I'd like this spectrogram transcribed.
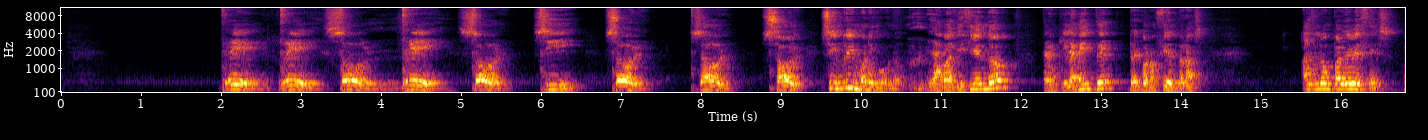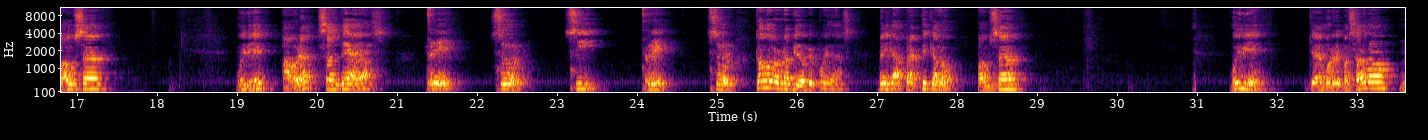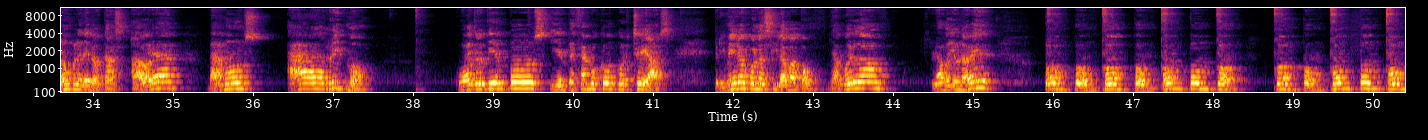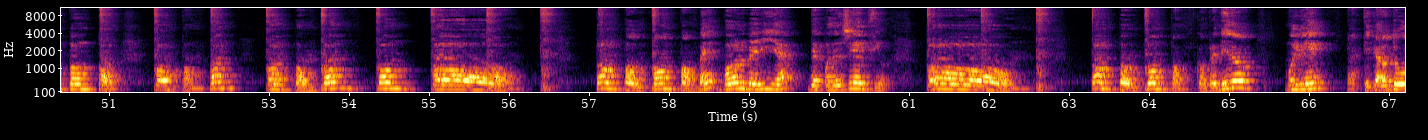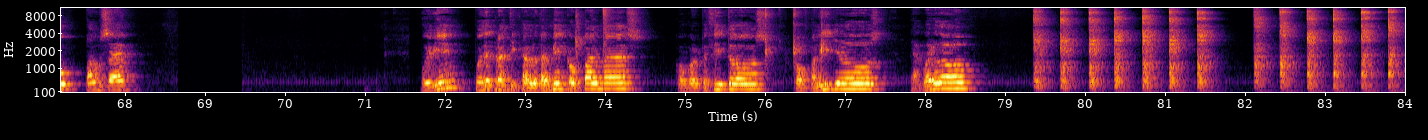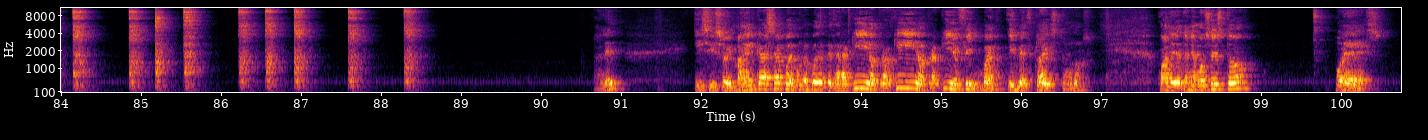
Re, re, sol, re, sol, si, sol, sol, sol, sin ritmo ninguno. Las vas diciendo tranquilamente, reconociéndolas. Hazlo un par de veces. Pausa. Muy bien, ahora salteadas. Re, sol, si, re, sol. Todo lo rápido que puedas. Venga, practícalo. Pausa. Muy bien, ya hemos repasado nombre de notas. Ahora vamos a ritmo cuatro tiempos y empezamos con corcheas. Primero con la sílaba pom, ¿de acuerdo? Lo hago yo una vez. Pom, pom, pom, pom, pom, pom, pom. Pom, pom, pom, pom, pom, pom, pom. Pom, pom, pom, pom, pom, pom, pom, pom. Pom, pom, pom, pom, ¿ves? Volvería después del silencio. Pom. Pom, pom, pom, pom. ¿Comprendido? Muy bien. Practícalo tú. Pausa. Muy bien, puedes practicarlo también con palmas, con golpecitos, con palillos, ¿de acuerdo? ¿Vale? Y si sois más en casa, pues uno puede empezar aquí, otro aquí, otro aquí, en fin, bueno, y mezcláis todos. Cuando ya tenemos esto, pues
